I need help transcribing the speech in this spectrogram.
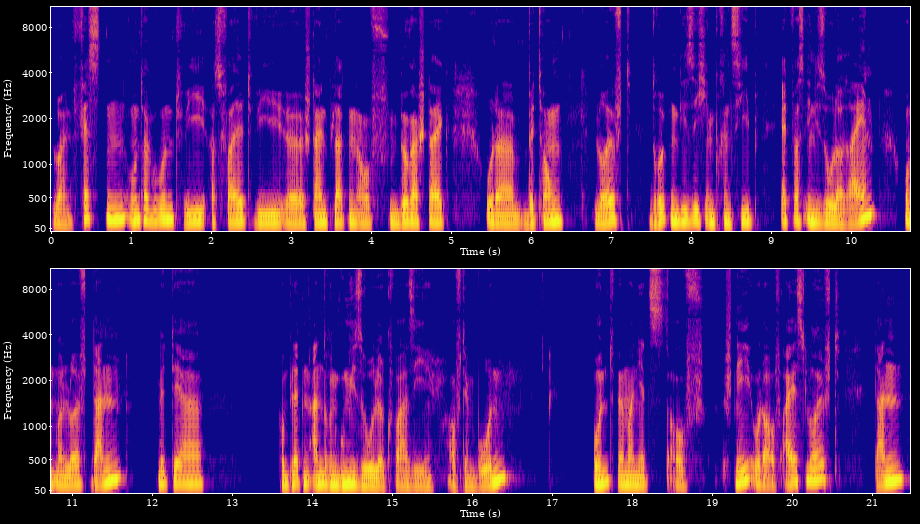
über einen festen Untergrund wie Asphalt, wie äh, Steinplatten auf dem Bürgersteig oder Beton läuft, drücken die sich im Prinzip etwas in die Sohle rein und man läuft dann mit der kompletten anderen Gummisohle quasi auf dem Boden. Und wenn man jetzt auf Schnee oder auf Eis läuft, dann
